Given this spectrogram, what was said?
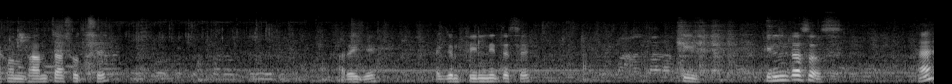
এখন ধান চাষ হচ্ছে। আর এই যে একজন ফিল নিতেছে। কি? ফিল নিতেছস? হ্যাঁ?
